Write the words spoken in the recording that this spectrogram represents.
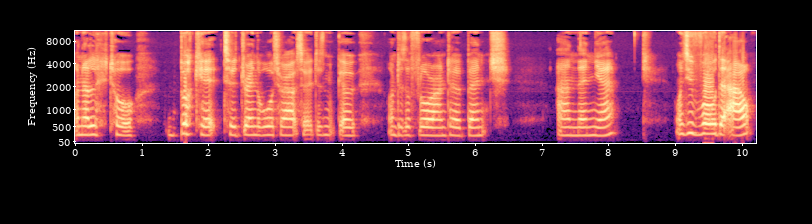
on a little bucket to drain the water out so it doesn't go onto the floor onto a bench. And then, yeah, once you've rolled it out,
